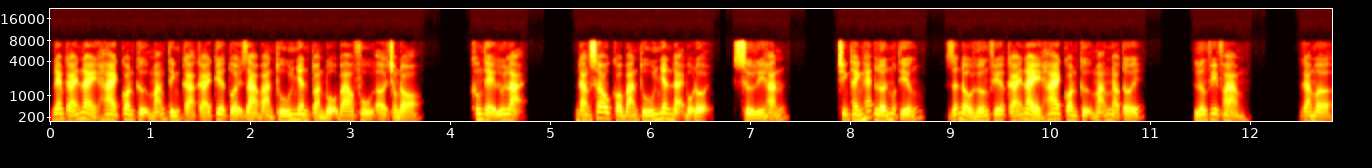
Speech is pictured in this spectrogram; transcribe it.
đem cái này hai con cự mãng tính cả cái kia tuổi già bán thú nhân toàn bộ bao phủ ở trong đó không thể lui lại. Đằng sau có bán thú nhân đại bộ đội, xử lý hắn. Chính Thanh hét lớn một tiếng, dẫn đầu hướng phía cái này hai con cự mãng nào tới. Lương phi phạm gà mờ,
